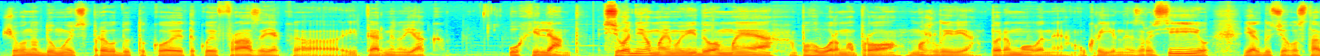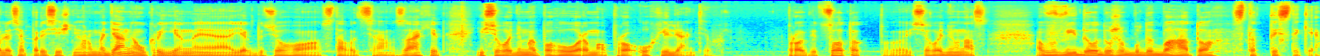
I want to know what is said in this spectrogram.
що вони думають з приводу такої такої фрази, як е, і терміну, як ухилянт. Сьогодні в моєму відео ми поговоримо про можливі перемовини України з Росією, як до цього ставляться пересічні громадяни України, як до цього ставиться Захід. І сьогодні ми поговоримо про ухилянтів. Про відсоток. І сьогодні у нас в відео дуже буде багато статистики.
